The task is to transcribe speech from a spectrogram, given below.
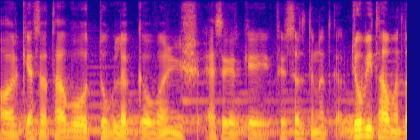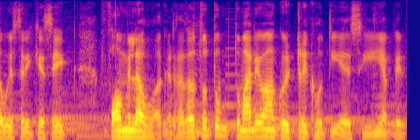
और कैसा था वो, तुगलक वंश ऐसे करके फिर सल्तनत का, जो भी था मतलब इस तरीके से एक फॉर्मूला हुआ करता था। तो तुम, तुम्हारे वहाँ कोई ट्रिक होती है ऐसी या फिर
